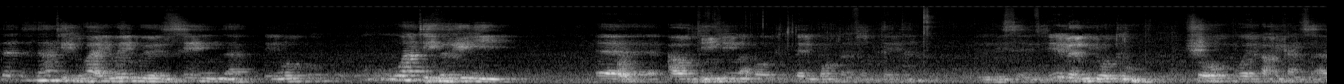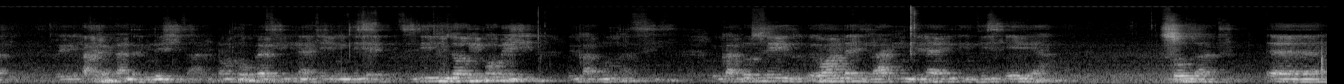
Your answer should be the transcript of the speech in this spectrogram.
that, that is why when we were saying that, you know, what is really uh, our thinking about the importance of data in this sense, even you know, to show where Africans are, really African nations are not progressing in achieving this SDG without information, we cannot assist. We cannot say Rwanda is lagging behind in this area so that uh,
